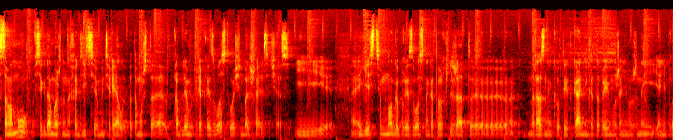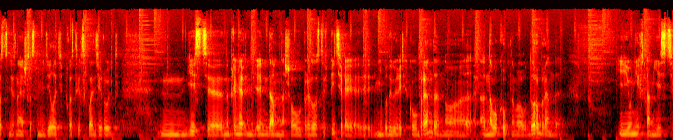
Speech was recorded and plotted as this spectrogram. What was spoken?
Самому всегда можно находить материалы, потому что проблема перепроизводства очень большая сейчас. И э, есть много производств, на которых лежат э, разные крутые ткани, которые им уже не нужны, и они просто не знают, что с ними делать, просто их складируют. Есть, э, например, я недавно нашел производство в Питере, не буду говорить какого бренда, но одного крупного аутдор бренда, и у них там есть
